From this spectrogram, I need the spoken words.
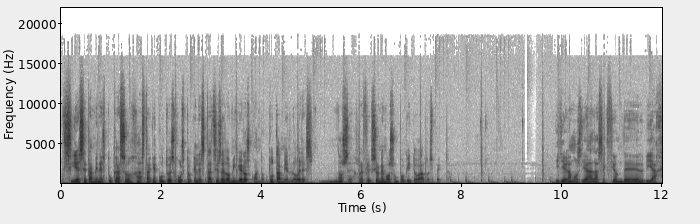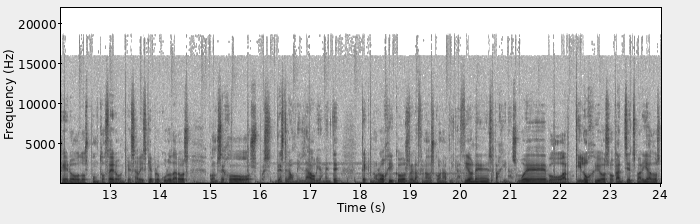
Si ese también es tu caso, ¿hasta qué punto es justo que les taches de domingueros cuando tú también lo eres? No sé, reflexionemos un poquito al respecto. Y llegamos ya a la sección del viajero 2.0, en que sabéis que procuro daros consejos, pues desde la humildad obviamente, tecnológicos relacionados con aplicaciones, páginas web o artilugios o gadgets variados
